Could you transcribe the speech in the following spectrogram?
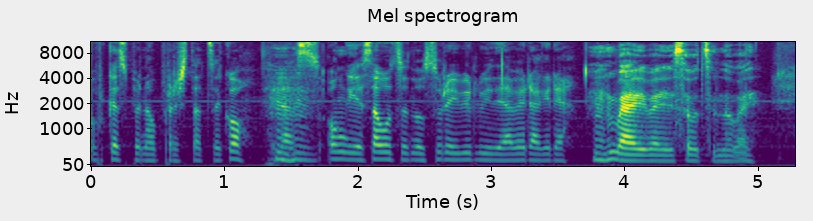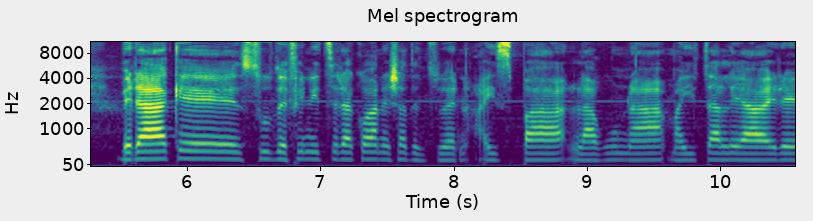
aurkezpen hau prestatzeko. Beraz, mhm. ongi ezagutzen du zure ibilbidea beragira. Bai, bai, ezagutzen du, bai. Berak e, zu definitzerakoan esaten zuen, aizpa, laguna, maitalea ere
